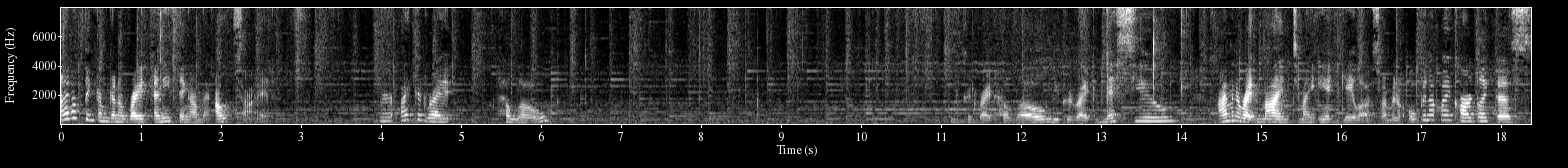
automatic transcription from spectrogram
I don't think I'm gonna write anything on the outside. Or I could write hello. You could write hello, you could write miss you. I'm gonna write mine to my Aunt Gayla. So I'm gonna open up my card like this.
